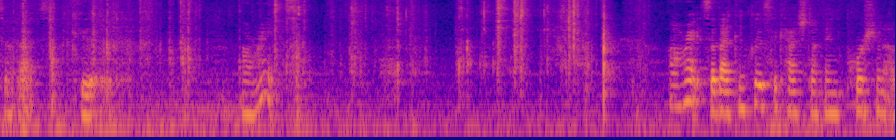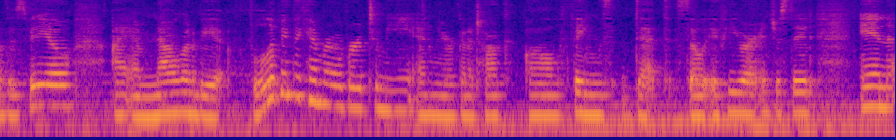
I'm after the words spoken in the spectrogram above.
So that's good. All right. Alright, so that concludes the cash stuffing portion of this video. I am now going to be flipping the camera over to me and we are going to talk all things debt. So if you are interested in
